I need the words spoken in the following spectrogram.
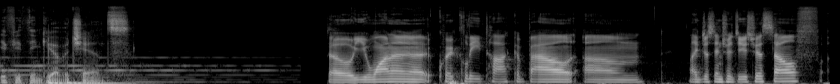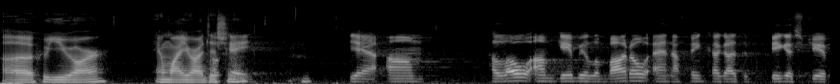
if you think you have a chance. So you want to quickly talk about, um, like, just introduce yourself, uh, who you are, and why you're auditioning. Okay. Yeah. Um. Hello, I'm Gabriel Lombardo, and I think I got the biggest drip.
